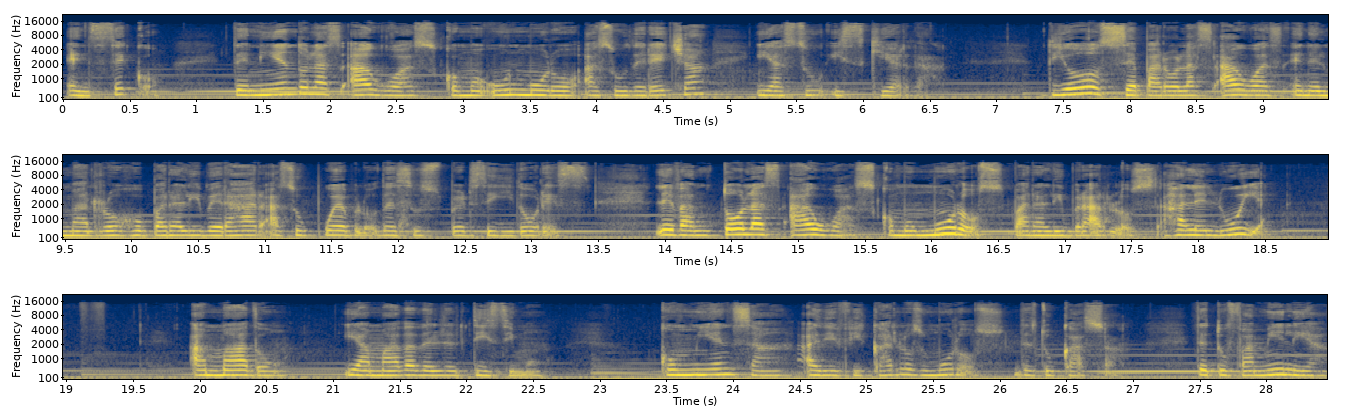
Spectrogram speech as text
en seco, teniendo las aguas como un muro a su derecha y a su izquierda. Dios separó las aguas en el mar rojo para liberar a su pueblo de sus perseguidores. Levantó las aguas como muros para librarlos. Aleluya. Amado y amada del Altísimo Comienza a edificar los muros de tu casa, de tu familia,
